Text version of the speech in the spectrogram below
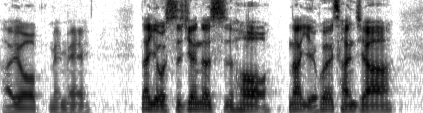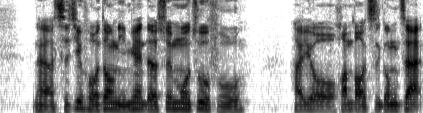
还有妹妹，那有时间的时候，那也会参加那慈济活动里面的岁末祝福，还有环保志工站，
